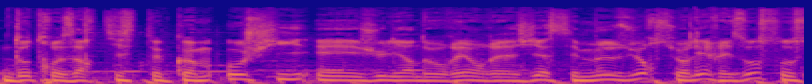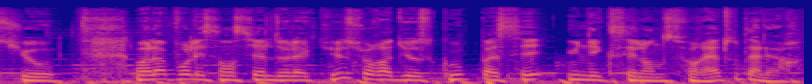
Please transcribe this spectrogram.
D'autres artistes comme Oshi et Julien Doré ont réagi à ces mesures sur les réseaux sociaux. Voilà pour l'essentiel de l'actu sur Radio Scoop. Passez une excellente soirée. À tout à l'heure.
